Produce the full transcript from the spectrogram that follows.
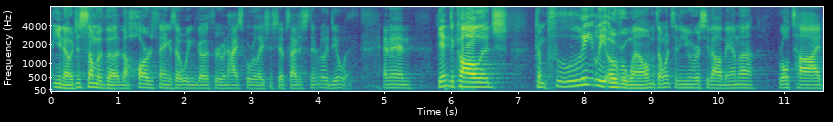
you know, just some of the, the hard things that we can go through in high school relationships I just didn't really deal with. And then getting to college, completely overwhelmed. I went to the University of Alabama, Roll Tide,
